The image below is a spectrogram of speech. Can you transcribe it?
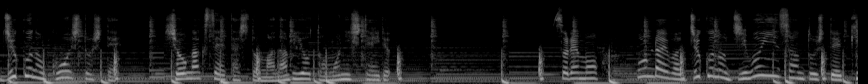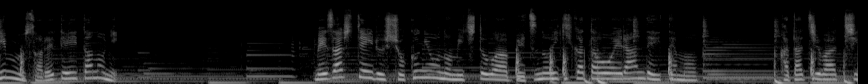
塾の講師として小学生たちと学びを共にしている。それも本来は塾の事務員さんとして勤務されていたのに。目指している職業の道とは別の生き方を選んでいても形は違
